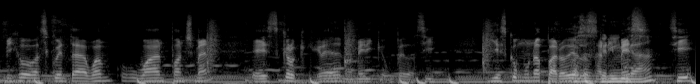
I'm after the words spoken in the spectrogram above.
Me dijo, haz cuenta, One, One Punch Man es creo que creada en América, un pedo así. Y es como una parodia a los es animes. gringa. Sí,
